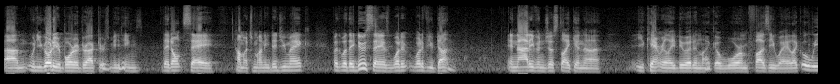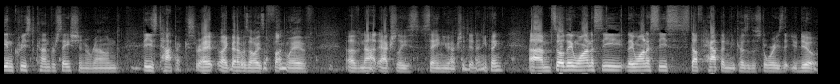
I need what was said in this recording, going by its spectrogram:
Um, when you go to your board of directors meetings, they don't say how much money did you make, but what they do say is what what have you done, and not even just like in a you can't really do it in like a warm fuzzy way like oh we increased conversation around these topics right like that was always a fun way of of not actually saying you actually did anything. Um, so they want to see they want to see stuff happen because of the stories that you do.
